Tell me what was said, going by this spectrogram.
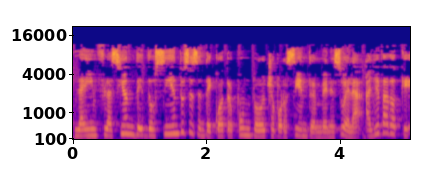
La inflación de 264.8% en Venezuela ha llevado a que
